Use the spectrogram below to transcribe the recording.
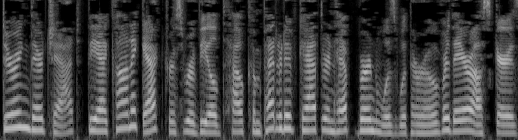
During their chat, the iconic actress revealed how competitive Katharine Hepburn was with her over their Oscars.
